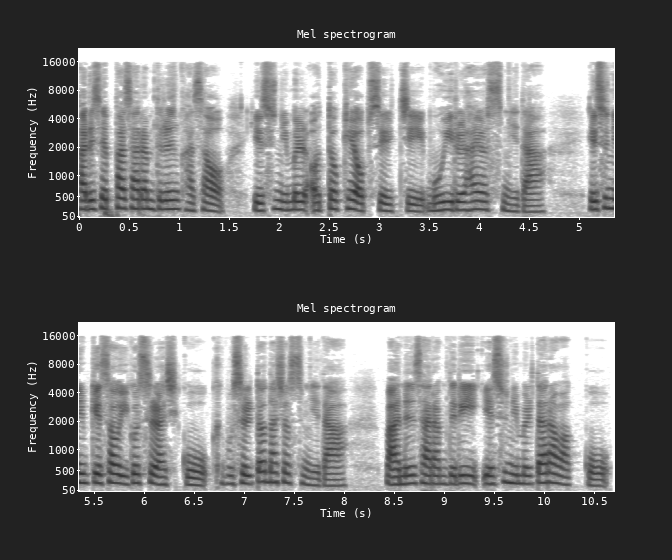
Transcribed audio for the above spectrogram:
바리세파 사람들은 가서 예수님을 어떻게 없앨지 모의를 하였습니다. 예수님께서 이것을 아시고 그곳을 떠나셨습니다. 많은 사람들이 예수님을 따라왔고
